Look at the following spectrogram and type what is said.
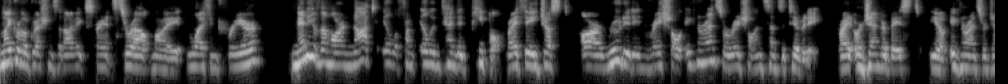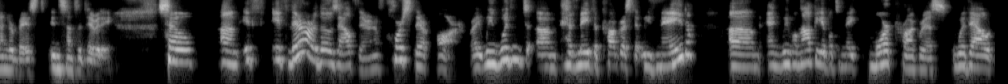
microaggressions that I've experienced throughout my life and career many of them are not ill from ill-intended people right they just are rooted in racial ignorance or racial insensitivity right or gender-based you know ignorance or gender-based insensitivity so um, if if there are those out there and of course there are right we wouldn't um, have made the progress that we've made um, and we will not be able to make more progress without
